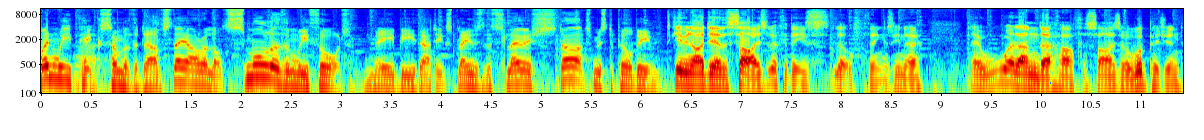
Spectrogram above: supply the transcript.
When we pick some of the doves, they are a lot smaller than we thought. Maybe that explains the slowish start, Mr. Pilbeam. To give you an idea of the size, look at these little things, you know. They're well under half the size of a wood pigeon.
